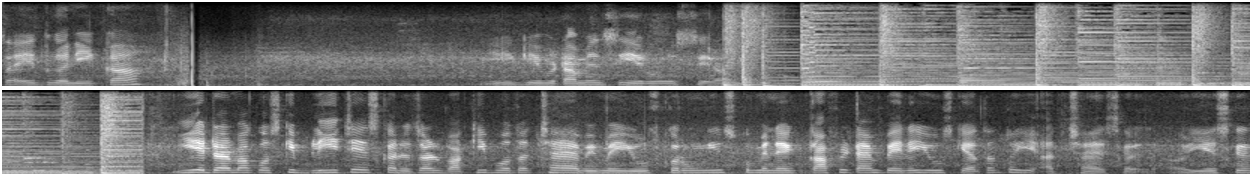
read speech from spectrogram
सईद गनी का ये विटामिन सी रोज़ सीरम ये डर्माकोस की ब्लीच है, इसका रिज़ल्ट वाकई बहुत अच्छा है, अभी मैं यूज़ करूँगी। इसको मैंने काफ़ी टाइम पहले यूज़ किया था तो ये अच्छा है इसका और ये इसके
